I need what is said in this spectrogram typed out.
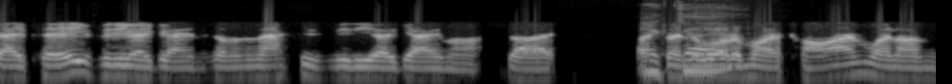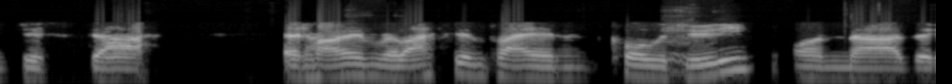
JP. Video games. I'm a massive video gamer, so I spend a lot of my time when I'm just uh, at home relaxing, playing Call of Duty on uh, the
